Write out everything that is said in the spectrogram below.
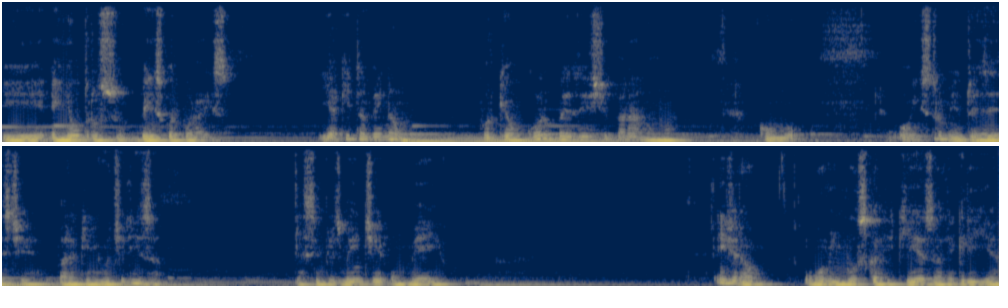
e em outros bens corporais? E aqui também não, porque o corpo existe para a alma como o instrumento existe para quem o utiliza. É simplesmente um meio. Em geral, o homem busca riqueza, alegria,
